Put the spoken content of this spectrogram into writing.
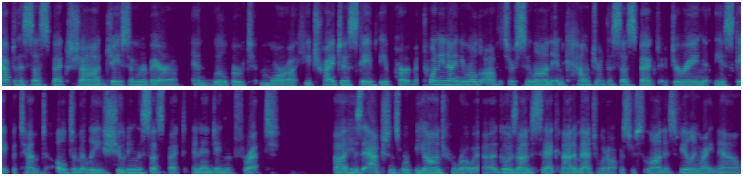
After the suspect shot Jason Rivera and Wilbert Mora, he tried to escape the apartment. 29 year old Officer Sulan encountered the suspect during the escape attempt, ultimately shooting the suspect and ending the threat. Uh, his actions were beyond heroic. Uh, goes on to say, I cannot imagine what Officer Sulan is feeling right now.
